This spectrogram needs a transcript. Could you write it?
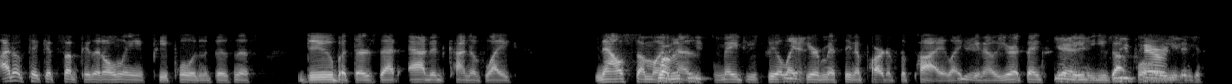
I don't think it's something that only people in the business do, but there's that added kind of like now someone well, has made you feel like yeah. you're missing a part of the pie. Like yeah. you know, you're at Thanksgiving, Yeah, you got four, you didn't just.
